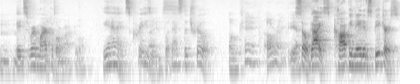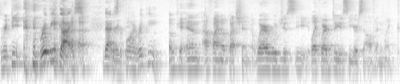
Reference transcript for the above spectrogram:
Mhm. it's That's remarkable remarkable. yeah it's crazy Nice. but that's the truth Okay. All right. Yes. so guys copy native speakers repeat. repeat guys that is the point repeat okay, and a final question: Where would you see, like, where do you see yourself in like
